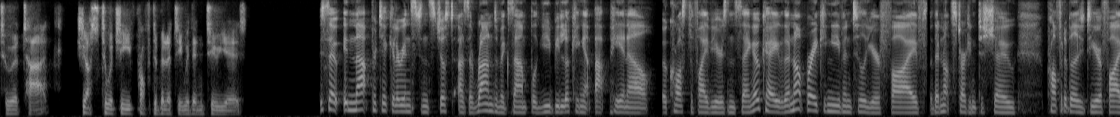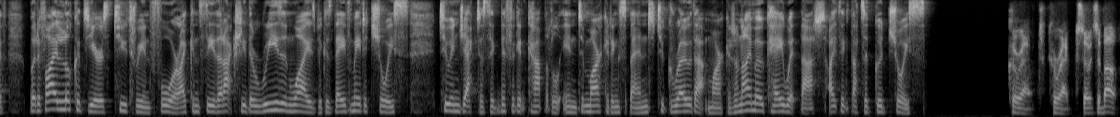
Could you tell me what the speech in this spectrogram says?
to attack just to achieve profitability within 2 years so in that particular instance, just as a random example, you'd be looking at that P&L across the five years and saying, okay, they're not breaking even till year five. They're not starting to show profitability to year five. But if I look at years two, three, and four, I can see that actually the reason why is because they've made a choice to inject a significant capital into marketing spend to grow that market. And I'm okay with that. I think that's a good choice. Correct, correct. So it's about,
